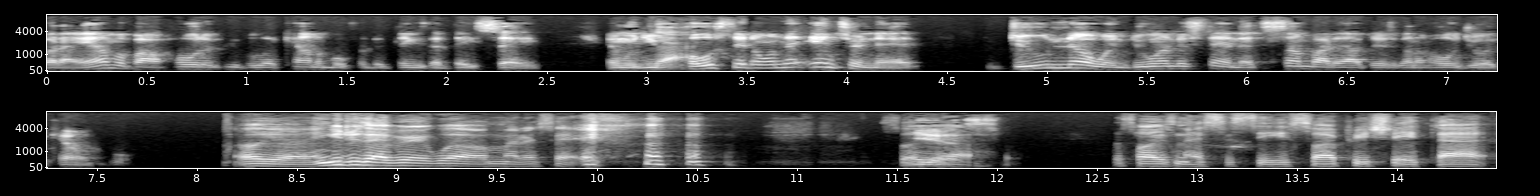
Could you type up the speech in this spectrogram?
but I am about holding people accountable for the things that they say. And when you yeah. post it on the internet, do know and do understand that somebody out there is going to hold you accountable. Oh yeah, and you do that very well, might I say. so yes. yeah, that's always nice to see. So I appreciate that.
